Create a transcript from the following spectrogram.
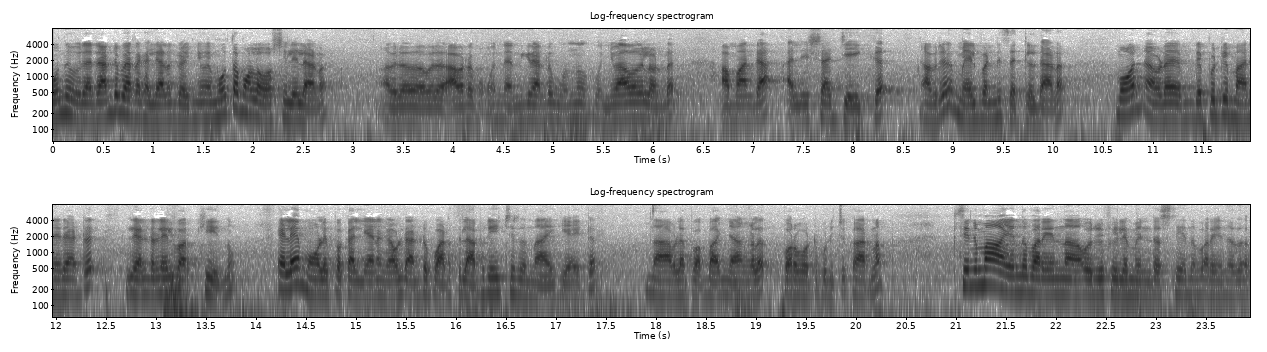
മൂന്ന് രണ്ട് പേരുടെ കല്യാണം കഴിഞ്ഞു. മൂത്ത മോൾ ഓസ്ട്രേലിയയിലാണ്. അവർ അവർ അവരുടെ എനിക്ക് രണ്ട് മൂന്ന് കുഞ്ഞുവാവകളുണ്ട്. Amanda Alisha Jake. അവർ മെൽബണിൽ സെറ്റിൽഡാണ്. മോൻ അവിടെ ഡെപ്യൂട്ടി മാനേജറായിട്ട് ലണ്ടനിൽ വർക്ക് ചെയ്യുന്നു. ഇളയ മോളിപ്പോൾ കല്യാണം അവൾ രണ്ട് പടത്തിൽ അഭിനയിച്ചിരുന്ന നായികയായിട്ട്. അവളെ ഞങ്ങൾ പുറകോട്ട് പിടിച്ചു. കാരണം സിനിമ എന്ന് പറയുന്ന ഒരു ഫിലിം ഇൻഡസ്ട്രി എന്ന് പറയുന്നത്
